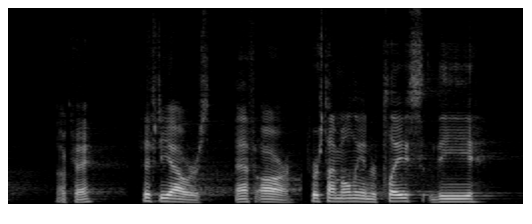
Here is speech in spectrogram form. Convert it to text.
okay. 50 hours, FR. First time only and replace the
